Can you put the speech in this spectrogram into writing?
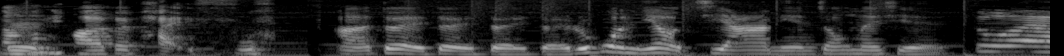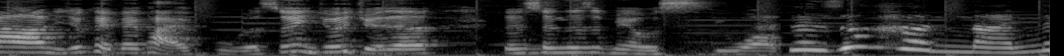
然后你还要被排富。嗯啊，对对对对，如果你有加年终那些，对啊，你就可以被排付了，所以你就会觉得人生真是没有希望，人生很难呢。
